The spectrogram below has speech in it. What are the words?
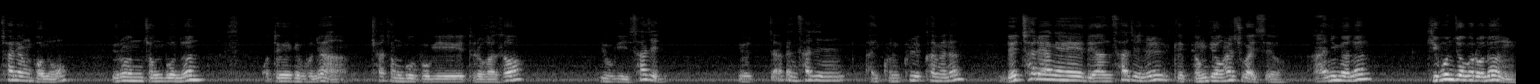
차량 번호 이런 정보는 어떻게 보냐 차 정보 보기 들어가서 여기 사진 요 작은 사진 아이콘 클릭하면은 내 차량에 대한 사진을 이렇게 변경할 수가 있어요. 아니면은 기본적으로는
